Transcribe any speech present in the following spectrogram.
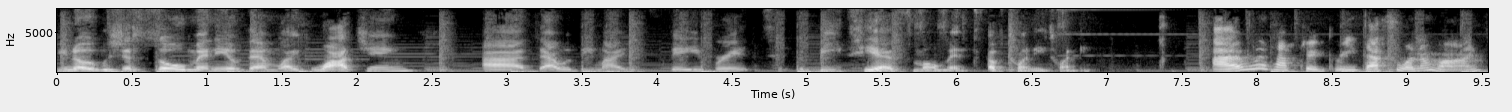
you know it was just so many of them like watching. Uh, that would be my favorite BTS moment of 2020. I would have to agree. That's one of mine.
